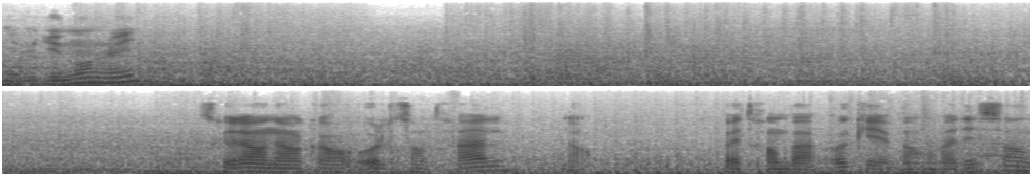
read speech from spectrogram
Il a vu du monde, lui Parce que là, on est encore hall central. Non, on peut être en bas. Ok, ben on va descendre.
